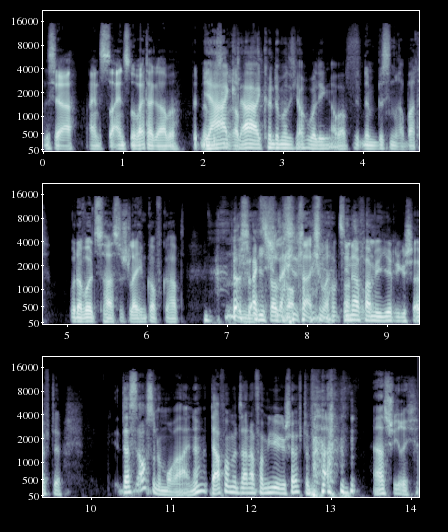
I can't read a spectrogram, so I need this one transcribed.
Ist ja eins zu eins nur Weitergabe. Ja, klar, könnte man sich auch überlegen, aber Mit einem bisschen Rabatt. Oder wolltest, hast du Schleich im Kopf gehabt? Wahrscheinlich Hm, schleich- mal 20 Euro. innerfamiliäre Geschäfte. Das ist auch so eine Moral, ne? Darf man mit seiner Familie Geschäfte machen? Ja, ist schwierig.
